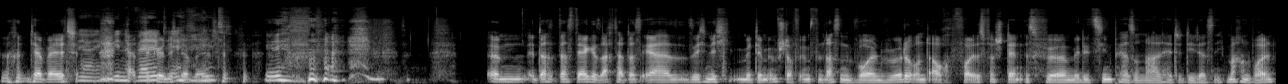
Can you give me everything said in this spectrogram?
der Welt. Ja, irgendwie eine Welt. Der Welt. ähm, dass, dass der gesagt hat, dass er sich nicht mit dem Impfstoff impfen lassen wollen würde und auch volles Verständnis für Medizinpersonal hätte, die das nicht machen wollen.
